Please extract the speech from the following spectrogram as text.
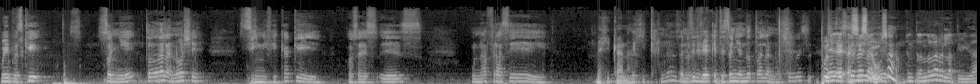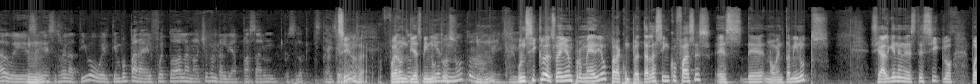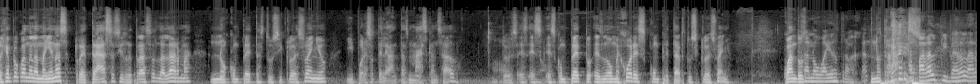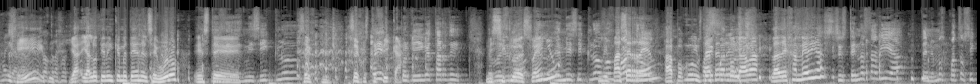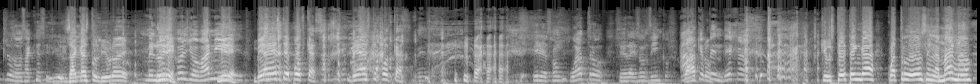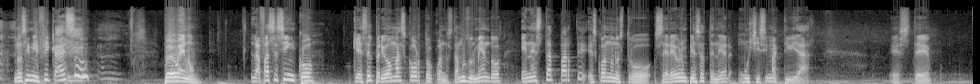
Güey, pues que soñé toda la noche. Significa que, o sea, es, es una frase Mexicana. mexicana. O sea, no significa que esté soñando toda la noche, güey. Pues Es- eh, es que así se rela- usa. eh, Entrando a la relatividad, güey, es, relativo, güey. El tiempo para él fue toda la noche, pero en realidad pasaron, pues, lo que te está Sí, diciendo. o sea, fueron ¿Cuántos? 10 minutos. 10 minutos, Ujú. ¿no? Ok. Un ciclo del sueño en promedio para completar las cinco fases es de 90 minutos. Si alguien en este ciclo, por ejemplo, cuando en las mañanas retrasas y retrasas la alarma, no completas tu ciclo de sueño y por eso te levantas más cansado. Entonces, es, es- es completo, es lo mejor es completar tu ciclo de sueño. Cuando O sea, no vayas a trabajar. no trabajes. Apaga el primer alarma y Sí, ya, ya lo tienen que meter en el seguro. Es, Este es mi ciclo. se, se Oye, justifica. porque llega tarde. ¿Mi ciclo de sueño? Es, es mi ciclo. Mi fase cuatro. REM. ¿A poco Mi usted cuando re- lava la deja medias? Si usted no sabía, tenemos cuatro ciclos. O sacas el libro. Sacas tu libro de. Me lo Mire, dijo el Giovanni. Mire, vea este podcast. Vea este podcast. Mire, son cuatro. Señora, y son cinco. ¡Ah, Cuatro. qué pendeja! Que usted tenga cuatro dedos en la mano no significa eso. Pero bueno, la fase 5, que es el periodo más corto cuando estamos durmiendo, en esta parte es cuando nuestro cerebro empieza a tener muchísima actividad. Este,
